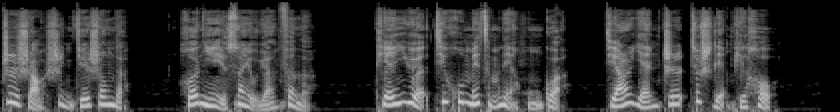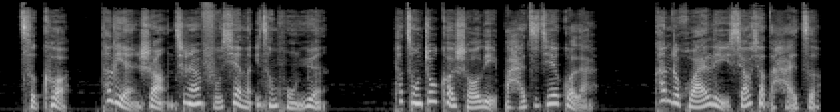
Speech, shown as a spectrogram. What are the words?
至少是你接生的，和你也算有缘分了。”田月几乎没怎么脸红过，简而言之就是脸皮厚。此刻他脸上竟然浮现了一层红晕。他从周克手里把孩子接过来，看着怀里小小的孩子，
